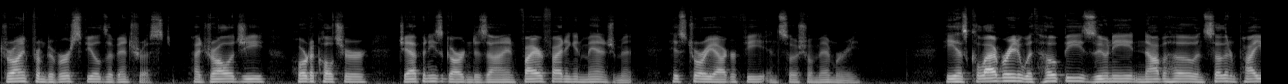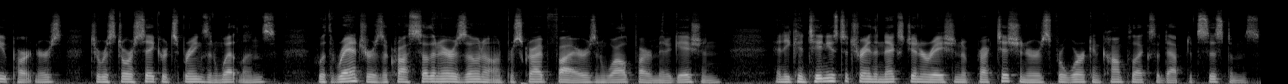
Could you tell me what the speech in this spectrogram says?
drawing from diverse fields of interest hydrology, horticulture, Japanese garden design, firefighting and management, historiography, and social memory. He has collaborated with Hopi, Zuni, Navajo, and Southern Paiute partners to restore sacred springs and wetlands, with ranchers across southern Arizona on prescribed fires and wildfire mitigation, and he continues to train the next generation of practitioners for work in complex adaptive systems.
